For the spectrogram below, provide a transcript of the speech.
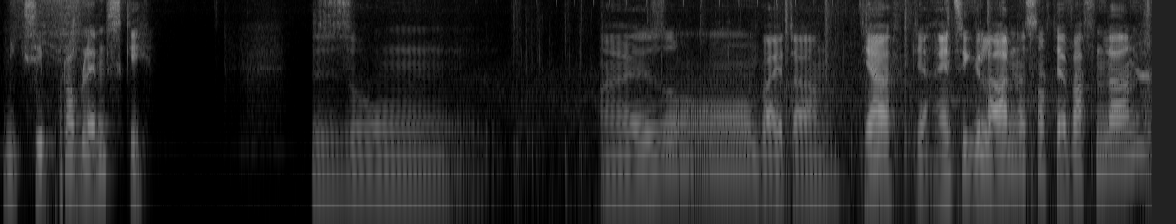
Nixi Problemski. So. Also, weiter. Ja, der einzige Laden ist noch der Waffenladen.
